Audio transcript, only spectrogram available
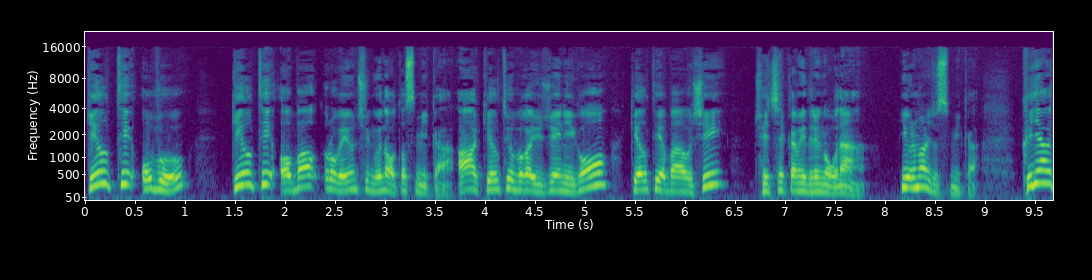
guilty of, guilty about로 외운 친구는 어떻습니까? 아, guilty of가 유죄인이고 guilty about이 죄책감이 드는 거구나. 이 얼마나 좋습니까? 그냥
